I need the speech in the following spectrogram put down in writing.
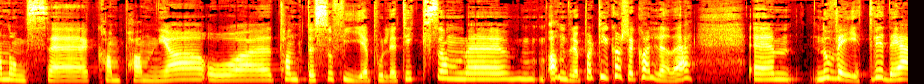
annonsekampanjer og tante Sofie-politikk, som eh, andre partier kanskje kaller det. Nå vet vi det,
